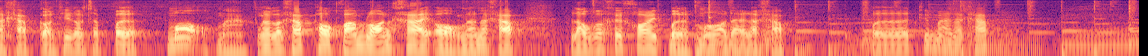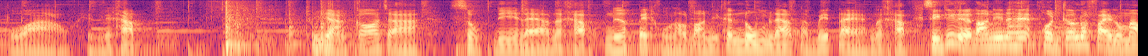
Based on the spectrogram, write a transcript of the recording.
นะครับ ก่อนที่เราจะเปิดหม้อออกมาแล้วนะครับ พอความร้อนคลายออกแล้วนะครับ เราก็ค่อย ๆ เปิดหม้อได้แล้วครับ เปิดขึ้นมานะครับ ว้าวเห็นไหมครับทุกอย่างก็จะสุกดีแล้วนะครับ เนื้อเป็ดของเราตอนนี้ก็นุ่มแล้วแต่ไม่แตกนะครับ สิ่งที่เหลือตอนนี้นะฮะพลก็ลดไฟลงมา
